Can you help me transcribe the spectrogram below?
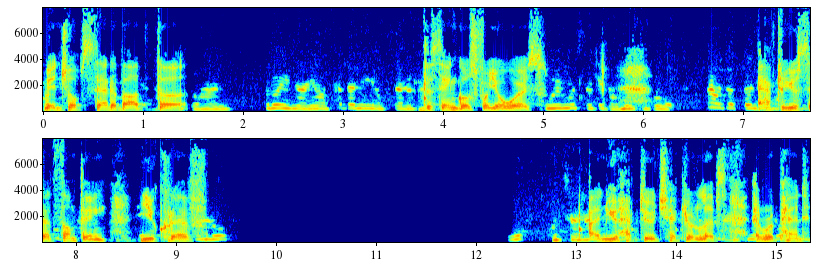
when Job said about the the same goes for your words. After you said something, you could have and you have to check your lips and repent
